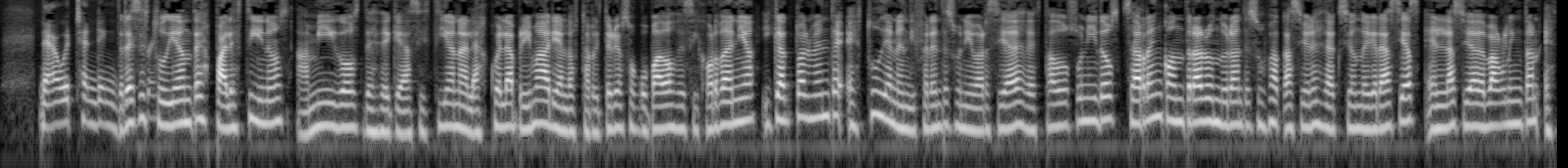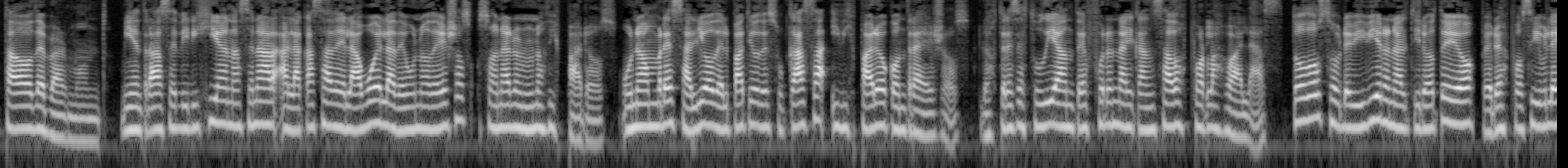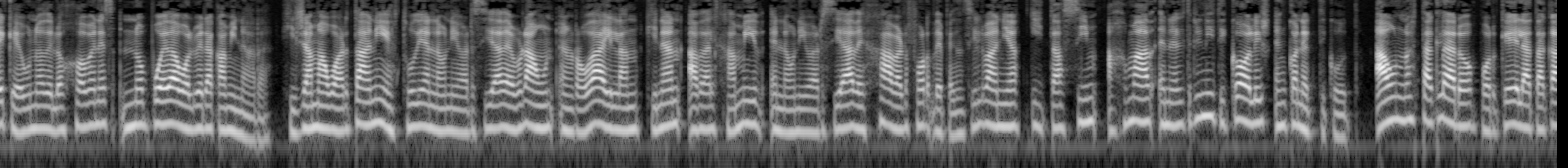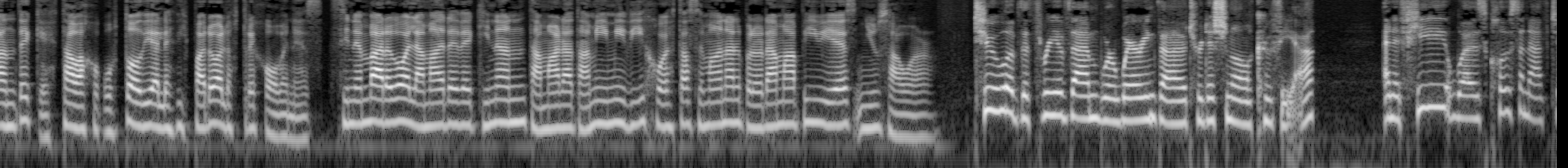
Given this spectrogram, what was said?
Tres estudiantes palestinos, amigos desde que asistían a la escuela primaria en los territorios ocupados de Cisjordania y que actualmente estudian en diferentes universidades de Estados Unidos, se reencontraron durante sus vacaciones de acción de gracias en la ciudad de Burlington, estado de Vermont. Mientras se dirigían a cenar a la casa de la abuela de uno de ellos, sonaron unos disparos. Un hombre salió del patio de su casa y disparó contra ellos. Los tres estudiantes fueron alcanzados por las balas. Todos sobrevivieron al tiroteo, pero es posible que uno de los jóvenes no pueda volver a caminar. Hijama Wartani estudia en la Universidad de Brown en Rhode Island, Kinan Abdelhamid en la Universidad de Haverford de Pensilvania y Tassim Ahmad en el Trinity College en Connecticut. Aún no está claro por qué el atacante, que está bajo custodia, les disparó a los tres jóvenes. Sin embargo, la madre de Kinan, Tamara Tamimi, dijo esta semana al programa PBS NewsHour. Two of the three of them were wearing the traditional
